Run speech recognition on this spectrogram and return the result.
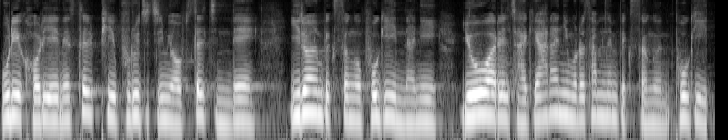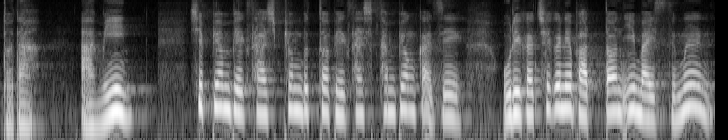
우리 거리에는 슬피 부르짖음이 없을진데 이러한 백성은 복이 있나니 여호와를 자기 하나님으로 삼는 백성은 복이 있도다. 아멘. 시편 140편부터 143편까지 우리가 최근에 봤던 이 말씀은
